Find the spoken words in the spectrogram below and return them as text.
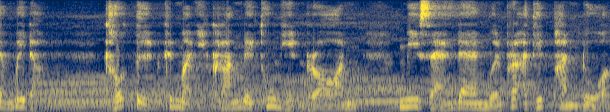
ยังไม่ดับ เขาตื่นขึ้นมาอีกครั้งในทุ่งหินร้อน มีแสงแดงเหมือนพระอาทิตย์พันดวง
